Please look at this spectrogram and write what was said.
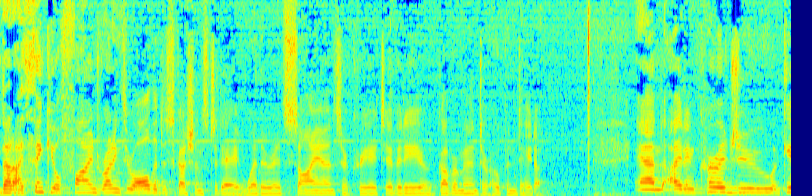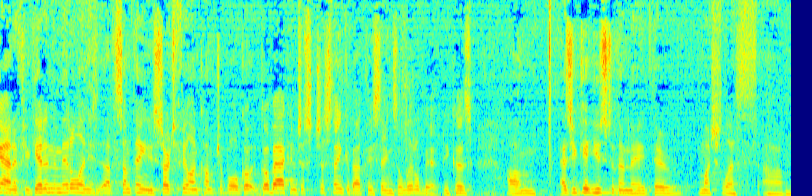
that I think you'll find running through all the discussions today, whether it's science or creativity or government or open data. And I'd encourage you, again, if you get in the middle of something and you start to feel uncomfortable, go, go back and just, just think about these things a little bit because um, as you get used to them, they, they're much less um,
